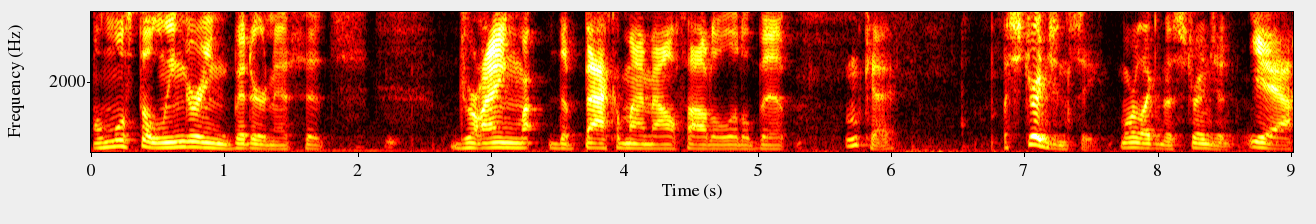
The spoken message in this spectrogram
almost a lingering bitterness. It's drying my, the back of my mouth out a little bit. Okay, astringency, more like an astringent. Yeah.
